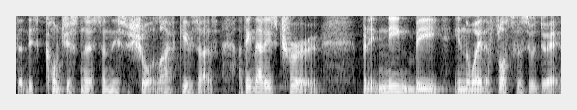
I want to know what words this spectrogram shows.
that this consciousness and this short life gives us. I think that is true, but it needn't be in the way that philosophers would do it,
